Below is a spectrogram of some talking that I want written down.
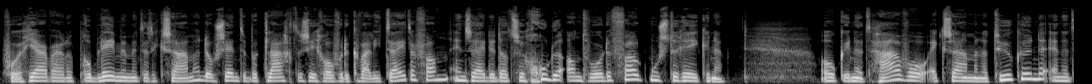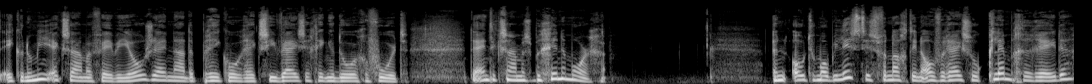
Vorig jaar waren er problemen met het examen. Docenten beklaagden zich over de kwaliteit ervan en zeiden dat ze goede antwoorden fout moesten rekenen. Ook in het HAVO-examen natuurkunde en het economie-examen VWO zijn na de precorrectie wijzigingen doorgevoerd. De eindexamens beginnen morgen. Een automobilist is vannacht in Overijssel klemgereden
